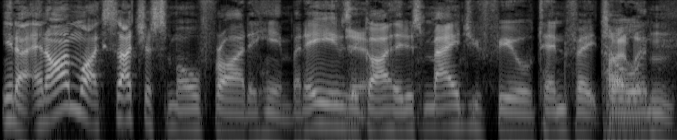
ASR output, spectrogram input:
you know, and I'm like such a small fry to him, but he was Yeah. a guy who just made you feel ten feet tall, Totally. and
